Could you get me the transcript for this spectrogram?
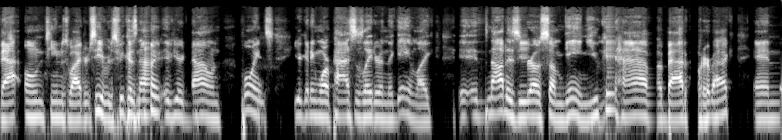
that own team's wide receivers because now if you're down points, you're getting more passes later in the game. Like it's not a zero sum game. You can have a bad quarterback and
